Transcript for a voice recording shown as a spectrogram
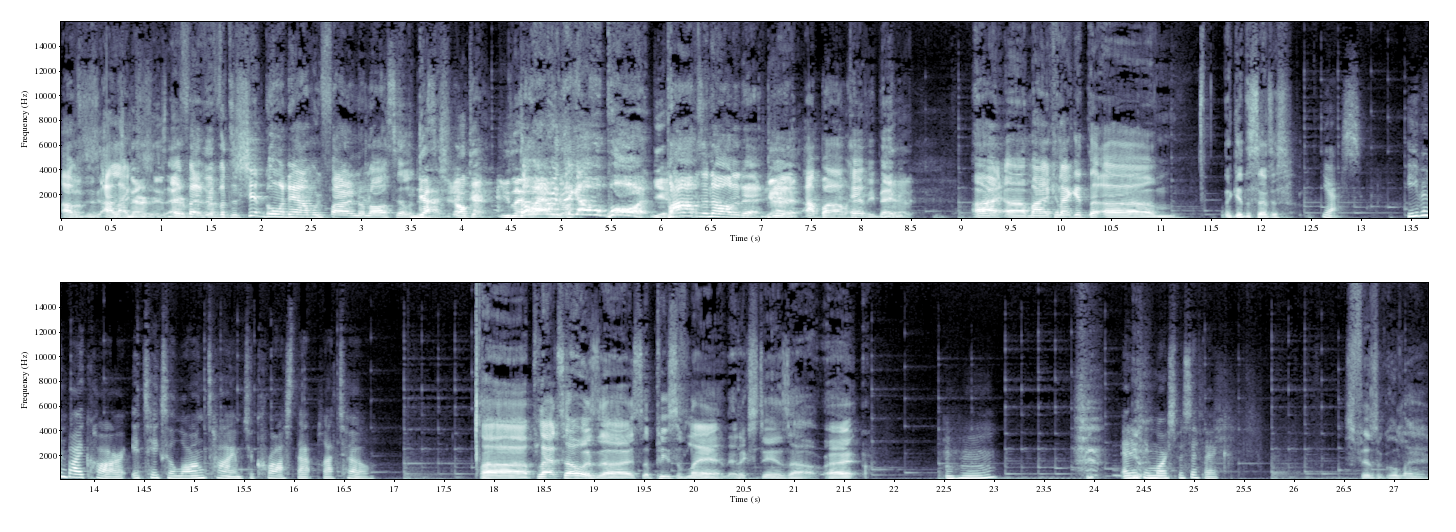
I was just, I like nerve, this. it's If, nervous. if, if the ship going down, we firing on all cylinders. Gotcha. Okay. You let Throw everything go. overboard. Yeah. Bombs and all of that. Got yeah, it. I bomb heavy, baby. Got it. All right, uh, Maya, can I get the um, get the census? Yes. Even by car, it takes a long time to cross that plateau. Uh, plateau is uh, it's a piece of land that extends out, right? Mm-hmm. Anything more specific? It's physical land.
